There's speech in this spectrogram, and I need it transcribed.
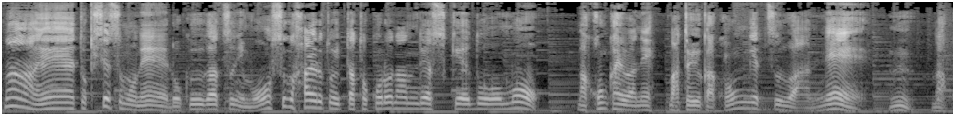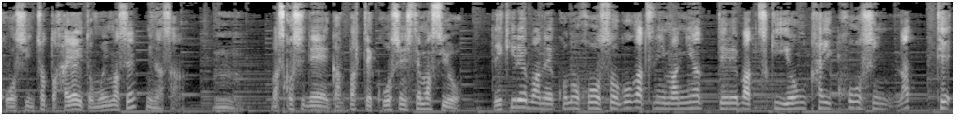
まあ、えーと、季節もね、6月にもうすぐ入るといったところなんですけども、まあ今回はね、まあというか今月はね、うん、まあ更新ちょっと早いと思いません？皆さん。うん。まあ少しね、頑張って更新してますよ。できればね、この放送5月に間に合っていれば月4回更新なって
